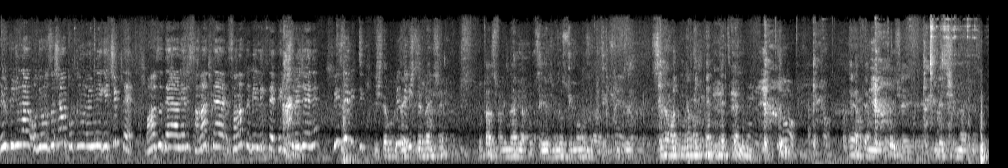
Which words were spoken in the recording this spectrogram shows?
Ülkücüler o yozlaşan toplumun önüne geçip de bazı değerleri sanat değer, sanatla birlikte pekiştireceğini biz de bittik. İşte bunu Biz de pekiştirmek için bu tarz filmler yapıp seyircimize sunmamız lazım. Çünkü sinema inanın en etken, en etken bir şey, iletişim merkezi.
